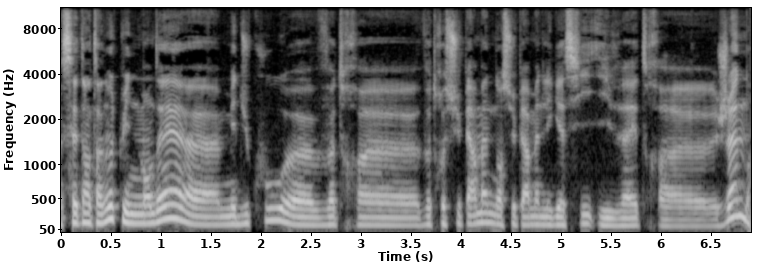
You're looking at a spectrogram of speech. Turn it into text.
cet internaute lui demandait, mais du coup, votre, votre Superman dans Superman Legacy, il va être jeune?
